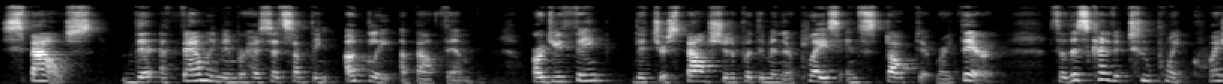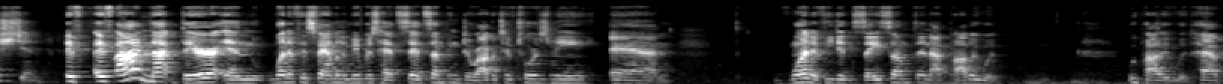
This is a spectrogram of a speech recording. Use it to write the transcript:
spouse that a family member has said something ugly about them? Or do you think that your spouse should have put them in their place and stopped it right there? So, this is kind of a two point question. If if I'm not there and one of his family members had said something derogative towards me, and one if he didn't say something, I probably would. We probably would have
